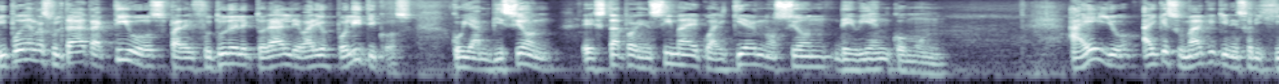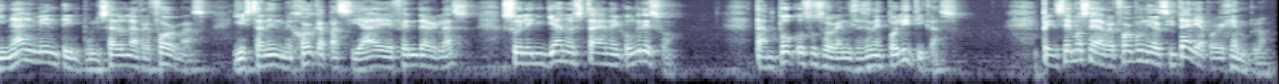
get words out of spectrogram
y pueden resultar atractivos para el futuro electoral de varios políticos, cuya ambición está por encima de cualquier noción de bien común. A ello hay que sumar que quienes originalmente impulsaron las reformas y están en mejor capacidad de defenderlas suelen ya no estar en el Congreso, tampoco sus organizaciones políticas. Pensemos en la reforma universitaria, por ejemplo.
